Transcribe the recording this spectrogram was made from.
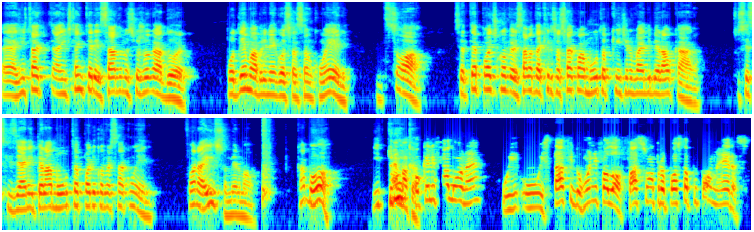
é, a gente está tá interessado no seu jogador. Podemos abrir negociação com ele? Só, você até pode conversar, mas daqui ele só sai com a multa porque a gente não vai liberar o cara. Se vocês quiserem pela multa, pode conversar com ele. Fora isso, meu irmão, acabou. E truca. É, mas foi o que ele falou, né? O, o staff do Rony falou: faça uma proposta para o Palmeiras.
